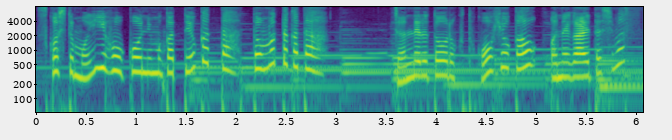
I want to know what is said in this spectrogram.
少しでもいい方向に向かってよかったと思った方チャンネル登録と高評価をお願いいたします。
